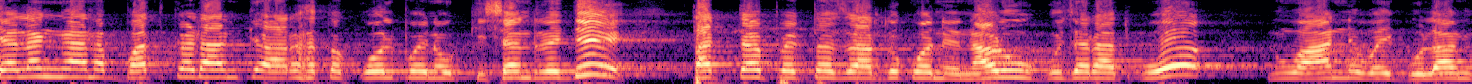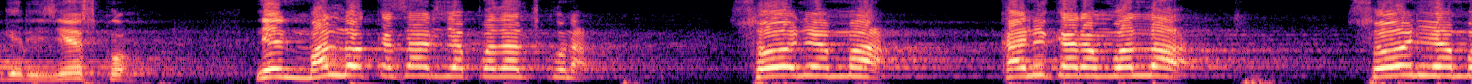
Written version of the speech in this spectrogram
తెలంగాణ బతకడానికి అర్హత కోల్పోయినవు కిషన్ రెడ్డి. తట్ట పెట్ట నడువు గుజరాత్కు నువ్వు ఆన్ని పోయి గులాంగిరి చేసుకో. నేను మళ్ళీ ఒక్కసారి చెప్పదలుచుకున్నా. సోనియమ్మ కనికరం వల్ల సోనియమ్మ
